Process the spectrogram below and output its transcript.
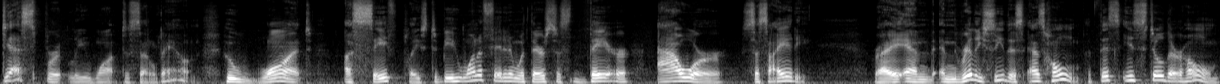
desperately want to settle down, who want a safe place to be, who want to fit in with their their our society right? And and really see this as home. That this is still their home,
